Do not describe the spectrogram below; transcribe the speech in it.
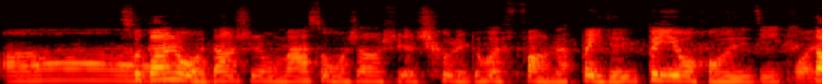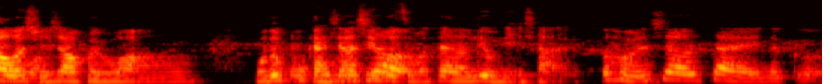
啊，所以当时我当时我妈送我上学，车里都会放着备着备用红领巾到了学校会忘，啊，我都不敢相信我怎么带了六年下来。我们是要带那个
